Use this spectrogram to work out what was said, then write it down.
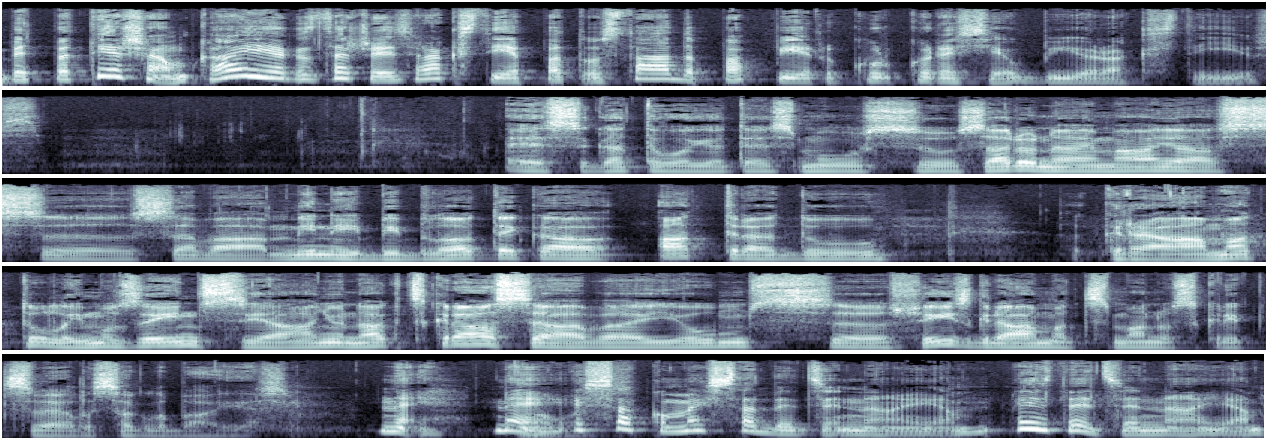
Bet patiešām Kājāks dažreiz rakstīja pat uz tāda papīra, kur, kur es jau biju rakstījusi. Es, gatavojoties mūsu sarunai mājās, eh, savā mini bibliotekā, atradu grāmatu Limuzīnas Jāņu nakts krāsā, vai jums eh, šīs grāmatas manuskripts vēl ir saglabājies? Nē, nē es saku, mēs sadedzinājām. Mēs dedzinājām.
